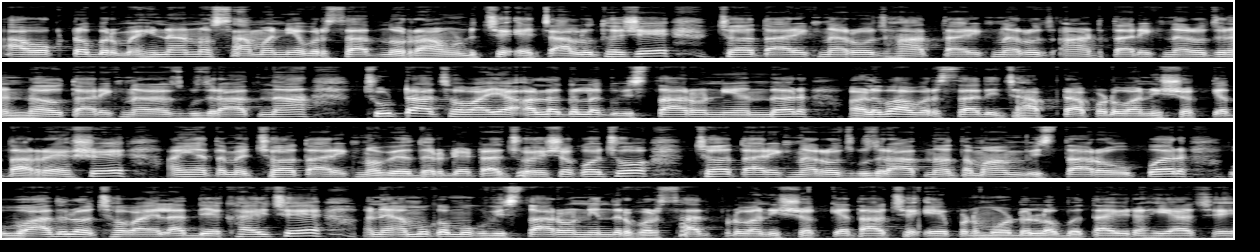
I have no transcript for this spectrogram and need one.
આ ઓક્ટોબર મહિનાનો સામાન્ય વરસાદનો રાઉન્ડ છે એ ચાલુ થશે. છ તારીખના રોજ, સાત તારીખના રોજ, આઠ તારીખના રોજ અને નવ તારીખના રોજ ગુજરાતના છૂટા છવાયા અલગ અલગ વિસ્તારોની અંદર હળવા વરસાદી ઝાપટા પડવાની શક્યતા રહેશે. અહીંયા તમે છ તારીખનો વેધર ડેટા જોઈ શકો છો. છ તારીખના રોજ ગુજરાતના તમામ વિસ્તારો ઉપર વાદળો છવાયેલા દેખાય છે અને અમુક અમુક વિસ્તારોની અંદર વરસાદ પડવાની શક્યતા છે એ પણ મોડલો બતાવી રહ્યા છે.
